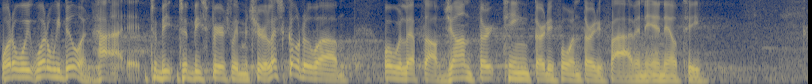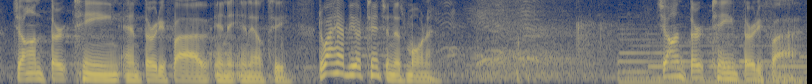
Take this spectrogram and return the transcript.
What are we, what are we doing How, to, be, to be spiritually mature? Let's go to um, where we left off John 13, 34, and 35 in the NLT. John 13 and 35 in the NLT. Do I have your attention this morning? John 13, 35.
